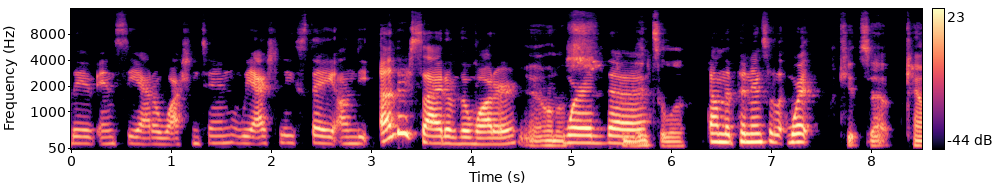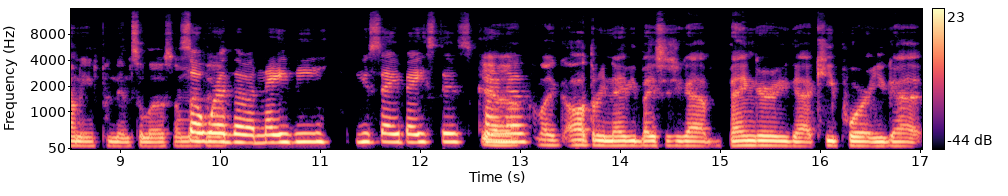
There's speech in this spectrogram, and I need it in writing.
live in Seattle, Washington. We actually stay on the other side of the water, yeah, on a where the- peninsula, on the peninsula. Where Kitsap County Peninsula, something. so like where the Navy, you say, based is kind yeah, of. like all three Navy bases. You got Bangor, you got Keyport, you got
